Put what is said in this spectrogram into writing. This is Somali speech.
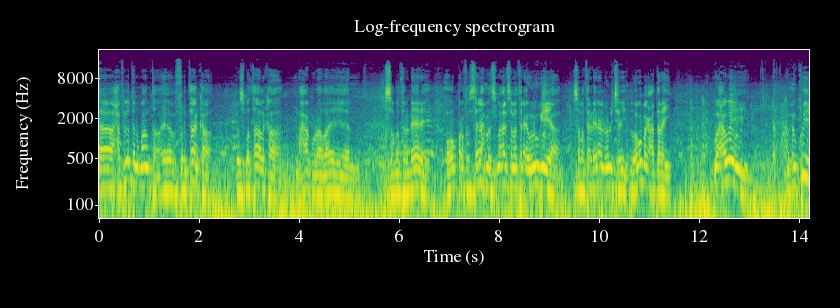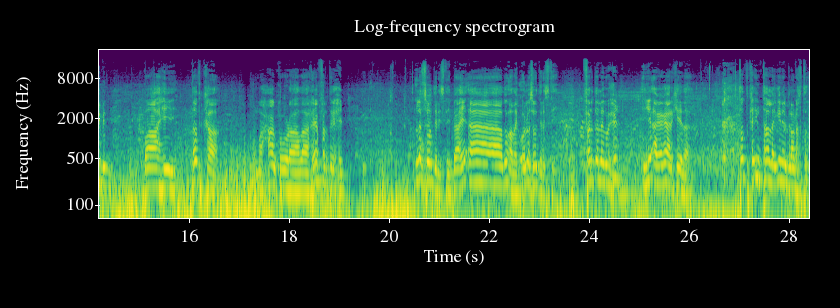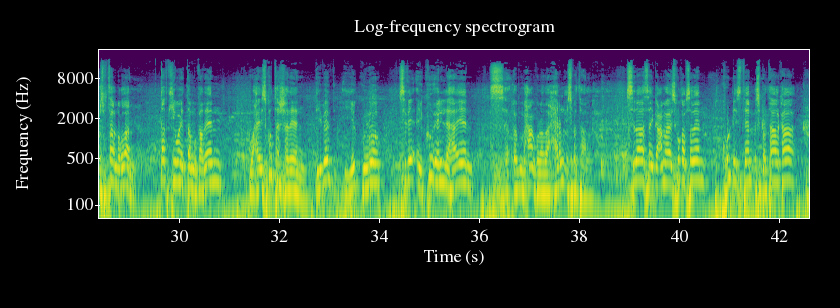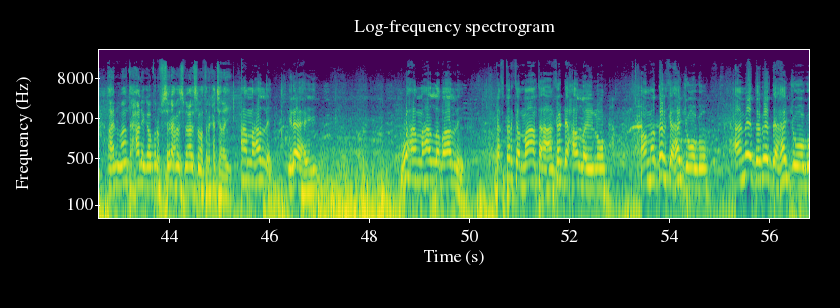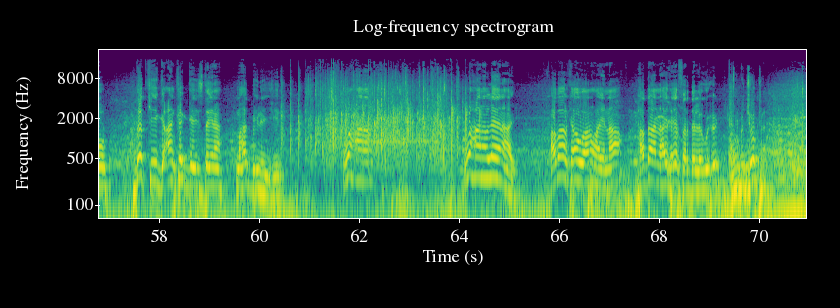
xafladdan maanta ee furitaanka cusbitaalka maxaanku dhahdaa samatar dheere oo brofesor axmed ismaaciil samatar awowgeya samatar dheere la odhan jiray loogu magacdaray waxa weeye wuxuu ku yimid baahi dadka maxaanku dhahdaa reer fardaxidh la soo deristay baahi aad u adag oo la soo deristay farda lagu xidh iyo agagaarkeeda. Dadka intaa lag inay bilaa cusbitaal noqdaan dadkii way damqadeen waxay isku tashadeen dibad iyo gudo sidii ay ku eli lahaayeen maxaanku dhahdaa xarun cusbitaal. Sidaasay gacmaha isku qabsadeen ku dhisteen cusbitaalka. Aan maanta xadhigga brofesor axmed ismaaciil samatar ka jaray. Waxaa mahadle ilaahay. Waxa mahad labaad leh dhakhtarka maanta aan ka dhex hadlayno ama dalka ha joogo ama dabadda ha joogo dadkii gacan ka geystayna mahad bay leeyihiin. Waxaanan leenahay abaalkaa waanu haynaa haddaan nahay reer farda lagu xidh. Qurbajoogta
